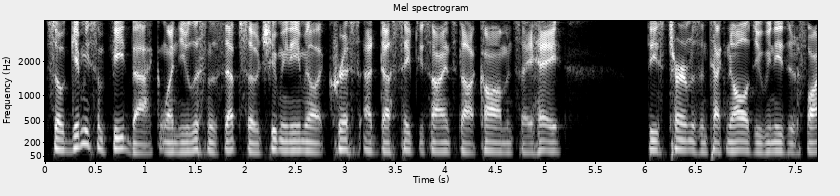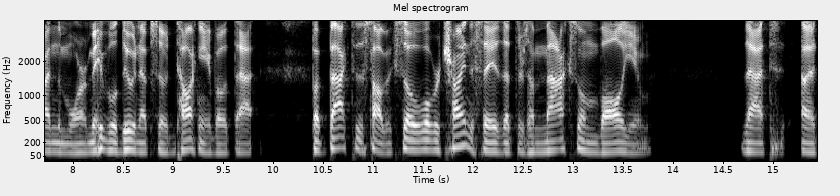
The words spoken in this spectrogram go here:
So give me some feedback when you listen to this episode. Shoot me an email at chris at dustsafetyscience.com and say, hey, these terms and technology, we need to define them more. Maybe we'll do an episode talking about that. But back to this topic. So what we're trying to say is that there's a maximum volume that a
